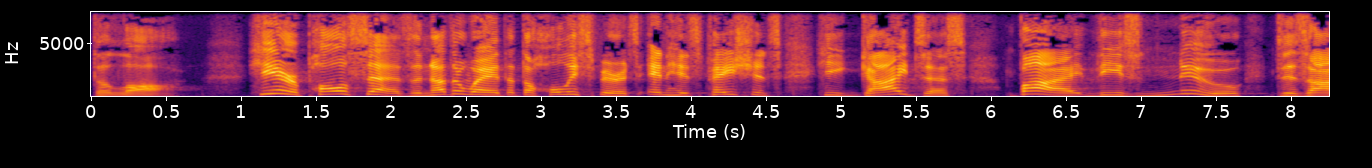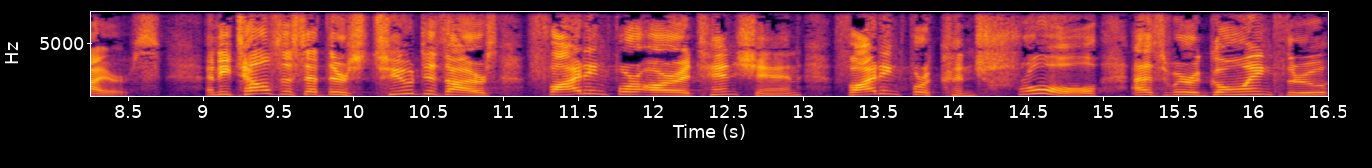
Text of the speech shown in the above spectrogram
the law. Here, Paul says another way that the Holy Spirit, in his patience, he guides us by these new desires. And he tells us that there's two desires fighting for our attention, fighting for control as we're going through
